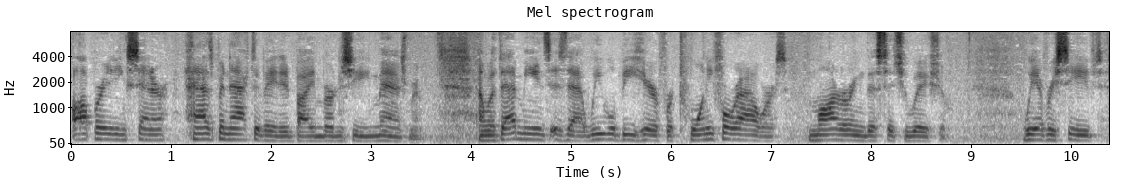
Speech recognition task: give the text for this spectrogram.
operating center has been activated by emergency management. And what that means is that we will be here for 24 hours monitoring this situation. We have received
